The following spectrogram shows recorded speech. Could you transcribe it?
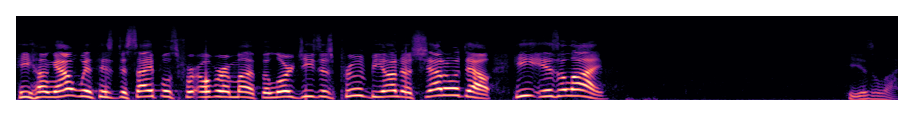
He hung out with his disciples for over a month. The Lord Jesus proved beyond a shadow of doubt he is alive. He is alive.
